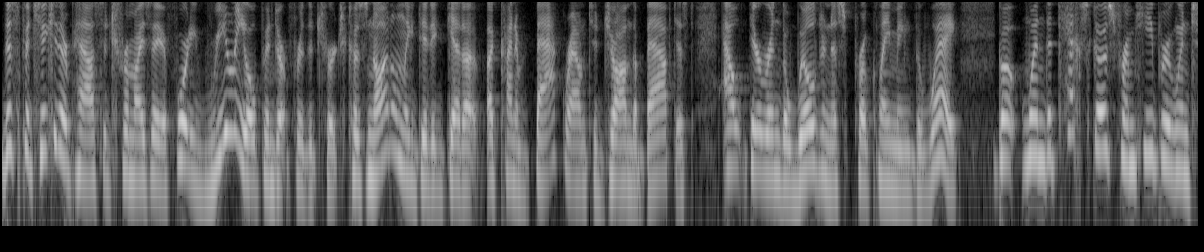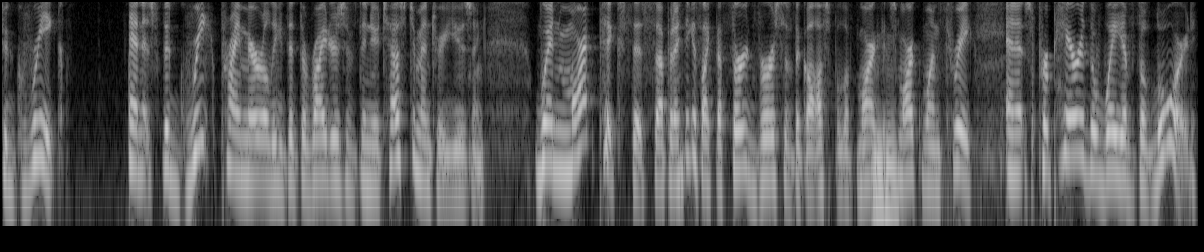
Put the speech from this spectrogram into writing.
This particular passage from Isaiah 40 really opened up for the church because not only did it get a, a, kind of background to John the Baptist out there in the wilderness proclaiming the way, but when the text goes from Hebrew into Greek, and it's the Greek primarily that the writers of the New Testament are using. When Mark picks this up, and I think it's like the third verse of the Gospel of Mark, mm-hmm. it's Mark 1 3, and it's prepare the way of the Lord.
